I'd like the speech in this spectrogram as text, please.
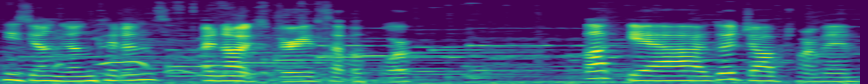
these young, young kittens, I've not experienced that before. Fuck yeah, good job, Tormund.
